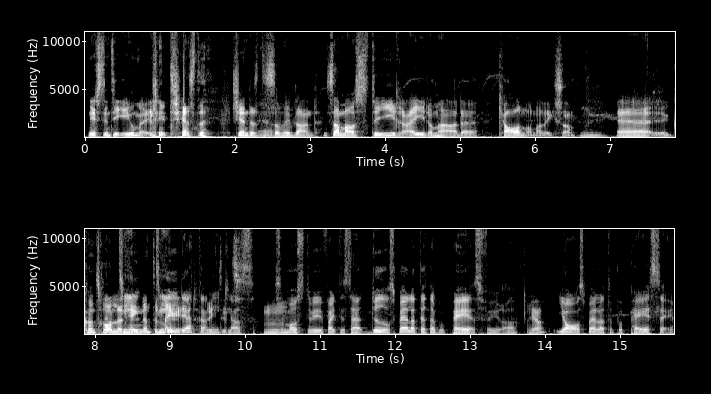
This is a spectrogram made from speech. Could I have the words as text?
nästan till omöjligt känns det, kändes det Ja. som ibland. Samma att styra i de här eh, kanorna liksom. Mm. Eh, kontrollen till, hängde inte till med detta riktigt. Niklas, Mm. så måste vi ju faktiskt säga att du har spelat detta på PS4. Ja, Jag har spelat det på PC.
